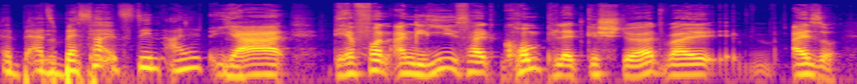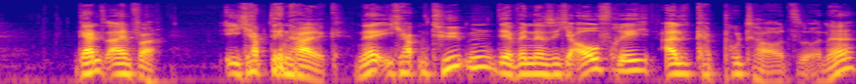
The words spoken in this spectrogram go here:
Äh, Also besser als den alten. Ja, der von Ang Lee ist halt komplett gestört, weil, also, ganz einfach, ich habe den Hulk, ne? Ich habe einen Typen, der, wenn er sich aufregt, alles kaputt haut, so, ne?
